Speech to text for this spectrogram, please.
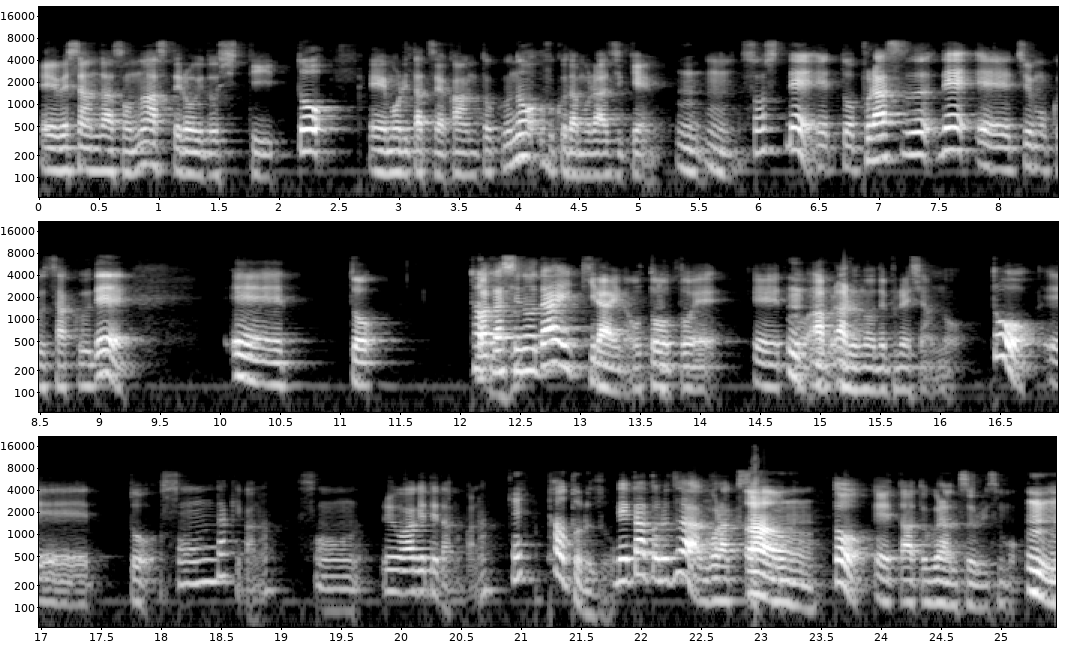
えーウェス・アンダーソンの「アステロイド・シティと」えー森達也監督の「福田村事件」うん。うん、そして、えっと、プラスで、えー注目作で、えーっと、私の大嫌いな弟へ、えーっと、うんうんうん。あアルノ・デプレッシャンの、と、えと、そんだけかな？それを挙げてたのかな？え、タートルズを？で、タートルズは娯楽あ作うん。と、えーっと、あとグランツーリスモうんうんう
